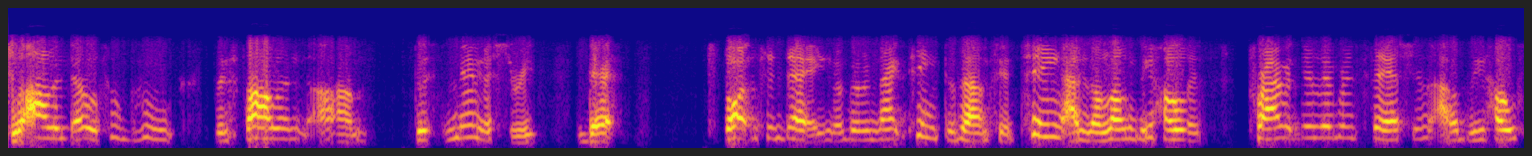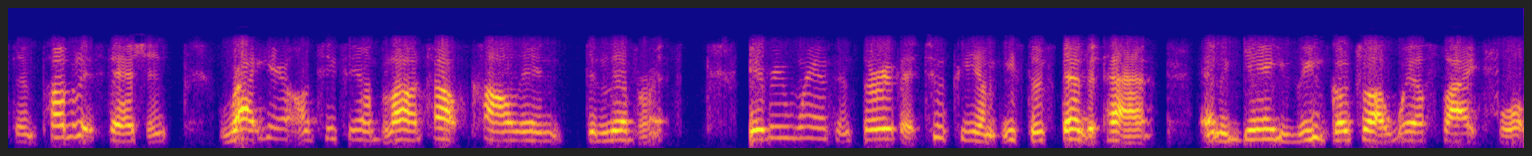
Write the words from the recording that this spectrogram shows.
to all of those who, who been following um, this ministry that starting today, November 19, 2015, I no longer be holding private deliverance sessions. I'll be hosting public sessions right here on TCM Blog Talk Call In Deliverance every Wednesday and Thursday at 2 p.m. Eastern Standard Time. And again, you can go to our website for,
